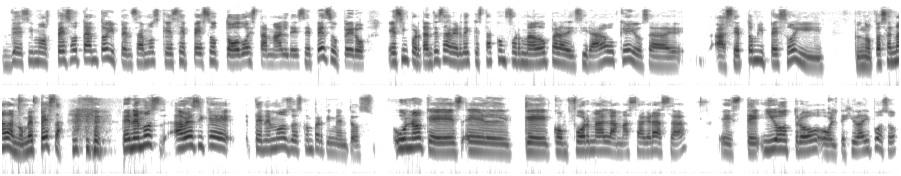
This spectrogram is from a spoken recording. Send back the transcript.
decimos peso tanto y pensamos que ese peso todo está mal de ese peso, pero es importante saber de qué está conformado para decir, ah, ok, o sea, eh, acepto mi peso y pues no pasa nada, no me pesa. tenemos, ahora sí que tenemos dos compartimentos. Uno que es el que conforma la masa grasa, este, y otro, o el tejido adiposo,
